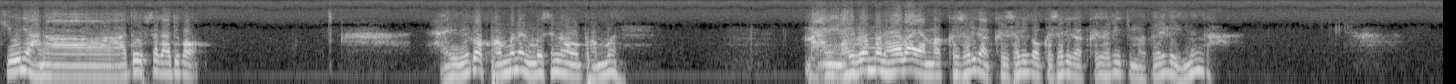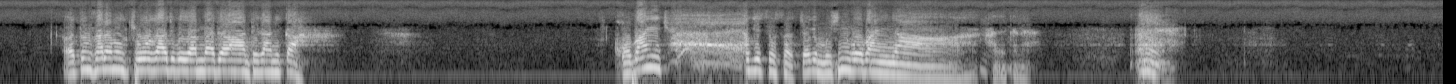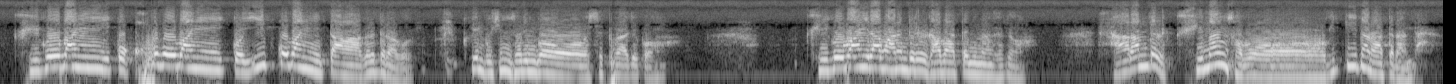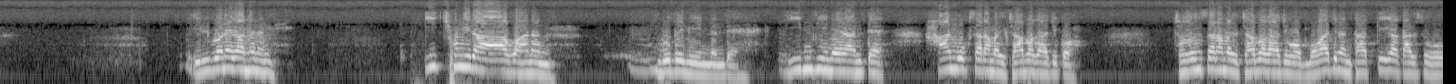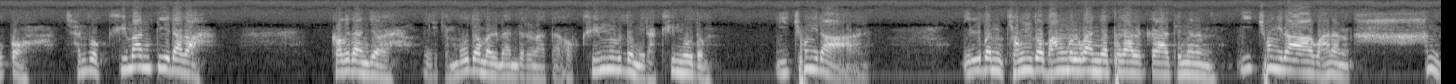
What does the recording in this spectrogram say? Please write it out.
기운이 하나도 없어가지고, 이거 법문은 무슨 놈 법문? 만날 법문 해봐야 뭐 그 소리가 그 소리고 그 소리가 그 소리지 뭐 별게 있는가? 어떤 사람이 죽어가지고 연마대왕한테 가니까 고방이 쭉 있었어. 저게 무슨 고방이냐 하니까 귀고방이 있고 코고방이 있고 입고방이 있다 그러더라고. 그게 무슨 소린고 싶어가지고 귀고방이라고 하는 데를 가봤더니만서도 사람들 귀만 소복이 뛰다 놨더란다. 일본에 가면은 이총이라고 하는 무덤이 있는데 임진왜란 때 한국 사람을 잡아가지고 조선 사람을 잡아가지고 모가지는 다 띠가 갈수 없고 전부 귀만 띠다가 거기다 이제 이렇게 무덤을 만들어 놨다고. 귀무덤이라 귀무덤. 이총이라 일본 경도 박물관 옆에 갈 것 같으면은 이총이라고 하는 큰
